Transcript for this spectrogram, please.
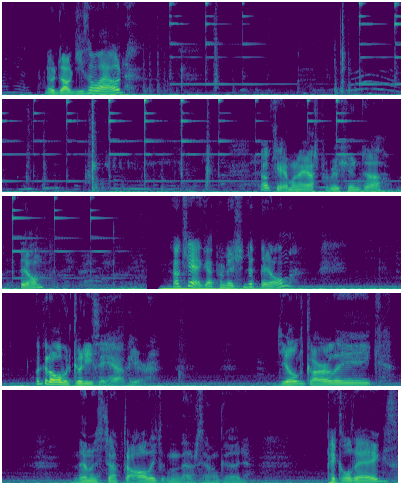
Hand. No doggies allowed. Okay, I'm going to ask permission to film. Okay, I got permission to film. Look at all the goodies they have here. Dilled garlic, lemon stuffed olives. Mm, that sound good. Pickled eggs.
